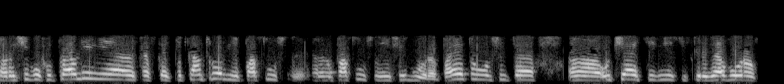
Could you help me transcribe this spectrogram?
рычагов управления, как сказать, подконтрольные, послушные, э, послушные фигуры. Поэтому, в общем-то, э, участие в минских переговоров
